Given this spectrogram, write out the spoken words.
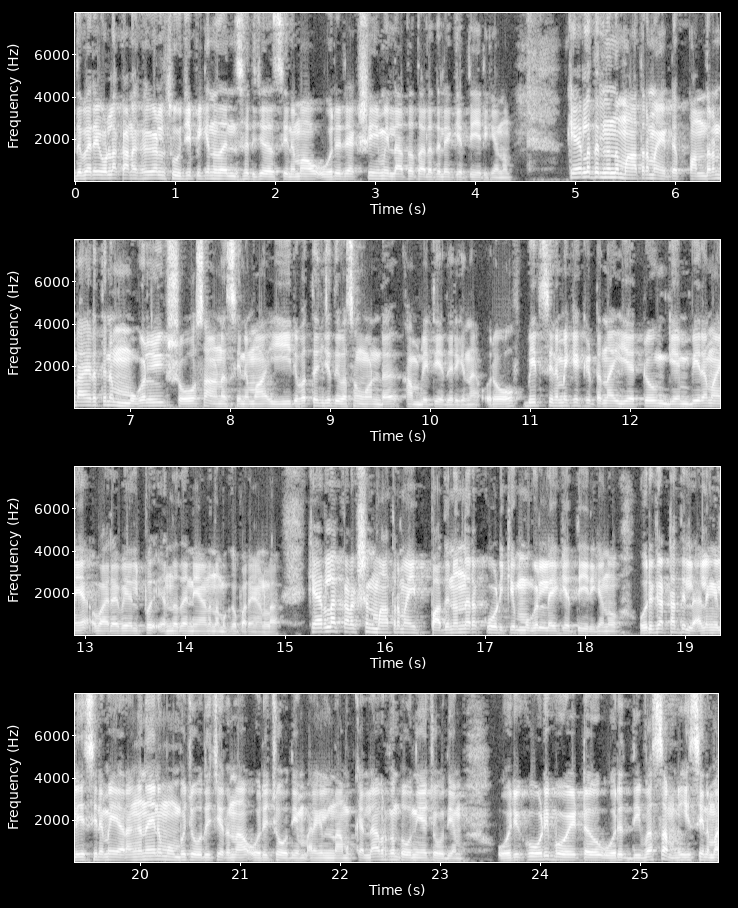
ഇതുവരെയുള്ള കണക്കുകൾ സൂചിപ്പിക്കുന്നതനുസരിച്ച് സിനിമ ഒരു രക്ഷയുമില്ലാത്ത തലത്തിലേക്ക് എത്തിയിരിക്കുന്നു. കേരളത്തിൽ നിന്ന് മാത്രമായിട്ട് പന്ത്രണ്ടായിരത്തിന് മുകളിൽ ഷോസാണ് സിനിമ ഈ ഇരുപത്തഞ്ച് ദിവസം കൊണ്ട് കംപ്ലീറ്റ് ചെയ്തിരിക്കുന്നത്. ഒരു ഓഫ് ബീറ്റ് സിനിമയ്ക്ക് കിട്ടുന്ന ഏറ്റവും ഗംഭീരമായ വരവേൽപ്പ് എന്ന് തന്നെയാണ് നമുക്ക് പറയാനുള്ളത്. കേരള കളക്ഷൻ മാത്രമായി പതിനൊന്നര കോടിക്ക് മുകളിലേക്ക് എത്തിയിരിക്കുന്നു. ഒരു ഘട്ടത്തിൽ അല്ലെങ്കിൽ ഈ സിനിമ ഇറങ്ങുന്നതിന് മുമ്പ് ചോദിച്ചിരുന്ന ഒരു ചോദ്യം അല്ലെങ്കിൽ നമുക്ക് എല്ലാവർക്കും തോന്നിയ ചോദ്യം ഒരു കോടി പോയിട്ട് ഒരു ദിവസം ഈ സിനിമ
